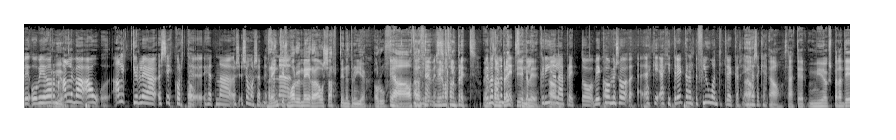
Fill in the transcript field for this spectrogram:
við, og við horfum mjög. alveg á algjörlega sikkort hérna, sjónvarsefni Það er enginn sem horfum meira á sarpin heldur en ég á rúf. Já, það er, við erum að tala um britt Við erum að tala um britt, um gríðarlega britt og við komum svo ekki, ekki drekar heldur fljúandi drekar í þessa keppni. Já, þetta er mjög spennandi.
